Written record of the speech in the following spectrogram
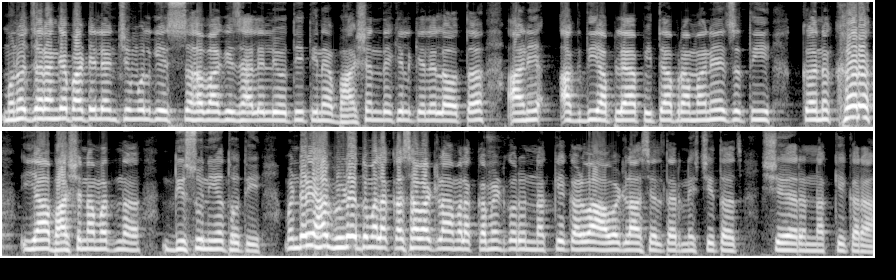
मनोज जरांगे पाटील यांची मुलगी सहभागी झालेली होती. तिने भाषण देखील केलेलं होतं आणि अगदी आपल्या पित्याप्रमाणेच ती कणखर या भाषणामधनं दिसून येत होती. मंडळी हा व्हिडिओ तुम्हाला कसा वाटला आम्हाला कमेंट करून नक्की कळवा. आवडला असेल तर निश्चितच शेअर नक्की करा.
